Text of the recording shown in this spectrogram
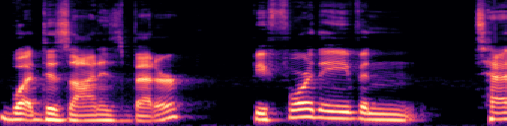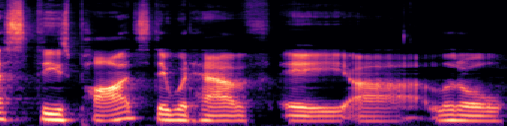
what design is better. Before they even test these pods, they would have a uh, little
